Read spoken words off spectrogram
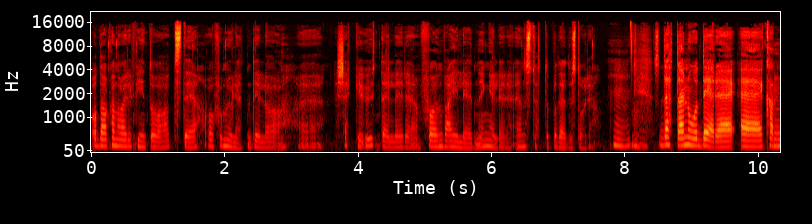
og da kan det være fint å ha et sted og få muligheten til å eh, sjekke ut eller eh, få en veiledning eller en støtte på det du står i. Mm. Mm. Så dette er noe dere eh, kan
